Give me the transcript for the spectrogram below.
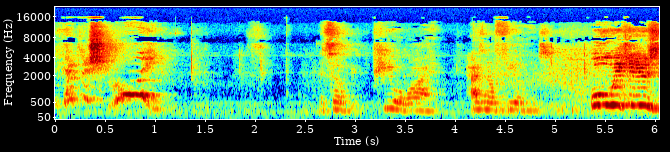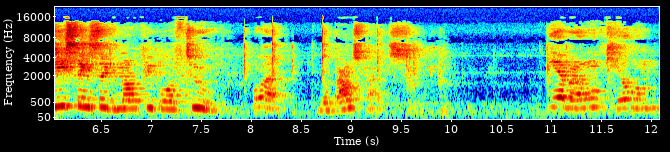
It got destroyed. It's a POI. Has no feelings. Oh, we can use these things to knock people off too. What? The bounce pads. Yeah, but I won't kill them.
